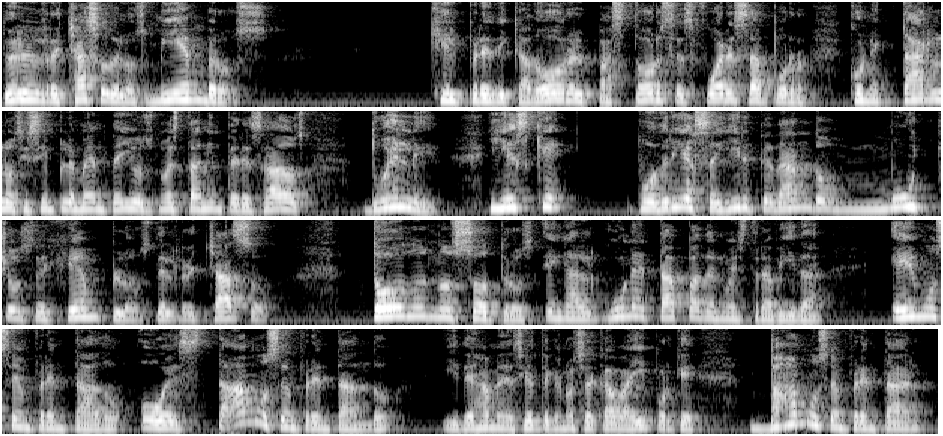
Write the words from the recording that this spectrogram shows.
Duele el rechazo de los miembros. Que el predicador, el pastor se esfuerza por conectarlos y simplemente ellos no están interesados. Duele. Y es que podría seguirte dando muchos ejemplos del rechazo todos nosotros en alguna etapa de nuestra vida hemos enfrentado o estamos enfrentando, y déjame decirte que no se acaba ahí porque vamos a enfrentar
